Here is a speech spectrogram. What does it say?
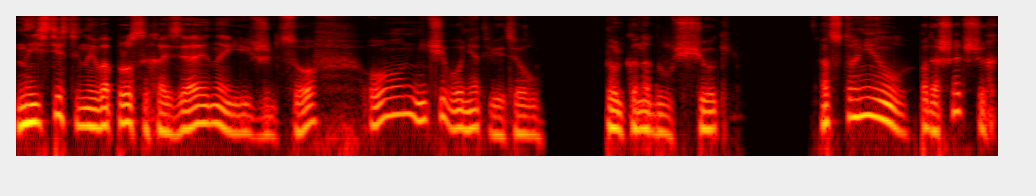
На естественные вопросы хозяина и жильцов он ничего не ответил, только надул щеки, отстранил подошедших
